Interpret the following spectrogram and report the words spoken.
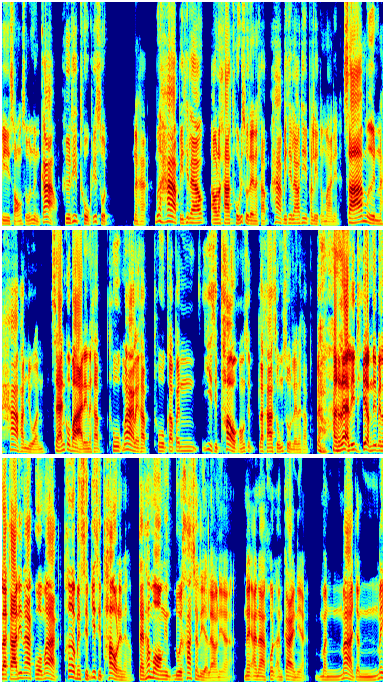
ปี 2019 คือที่ถูกที่สุด นะฮะเมื่อ 5 ปีที่แล้วเอาราคาถูกที่สุดเลยนะครับ 5 ปีที่แล้วที่ผลิตออกมาเนี่ย35,000หยวนแสนกว่าบาทเองนะครับ ถูกมากเลยครับ ถูกกับเป็น 20 เท่าของราคาสูงสุดเลยนะครับแปลว่าแร่ลิเธียมนี่เป็นราคาที่น่ากลัวมาก เพิ่มเป็น 10-20 เท่าเลยนะครับ แต่ถ้ามองโดยค่าเฉลี่ยแล้วเนี่ยในอนาคตอันใกล้เนี่ยมันน่าจะไม่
